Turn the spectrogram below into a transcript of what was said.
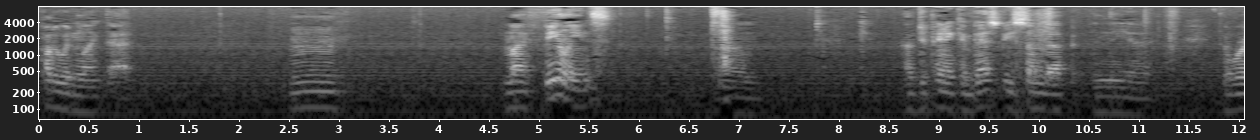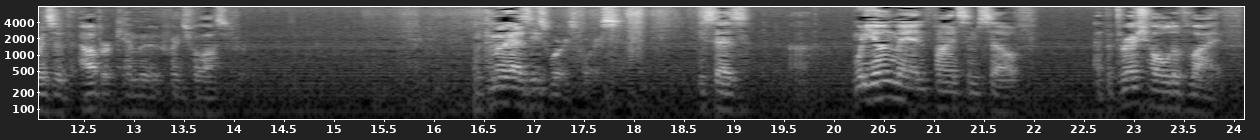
probably wouldn't like that. Mm, my feelings of Japan can best be summed up in the, uh, the words of Albert Camus, French philosopher. And Camus has these words for us. He says, uh, When a young man finds himself at the threshold of life,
